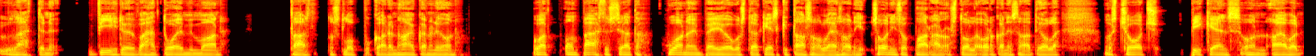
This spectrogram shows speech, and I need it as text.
lähtenyt vihdoin vähän toimimaan taas tuossa loppukauden aikana, niin on, on päästy sieltä huonoimpien joukosta jo keskitasolle ja se on, se on iso parannus tuolle organisaatiolle. Myös George Pickens on aivan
